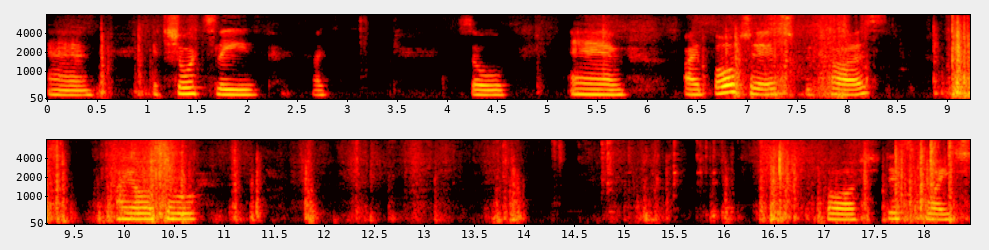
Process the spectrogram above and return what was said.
and um, it's short sleeve. Like so um I bought it because I also bought this white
